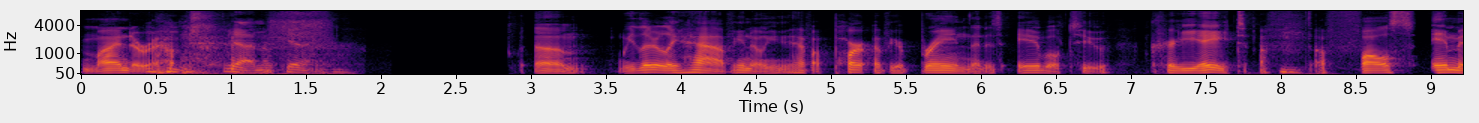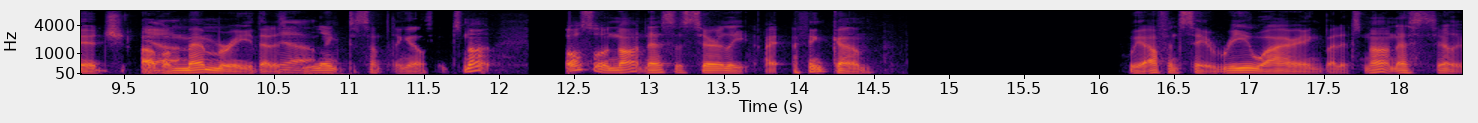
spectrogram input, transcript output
mind around. Yeah. No kidding. um, we literally have, you know, you have a part of your brain that is able to create a false image of Yeah. a memory that is Yeah. linked to something else. It's not also not necessarily. I, I think um, we often say rewiring, but it's not necessarily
